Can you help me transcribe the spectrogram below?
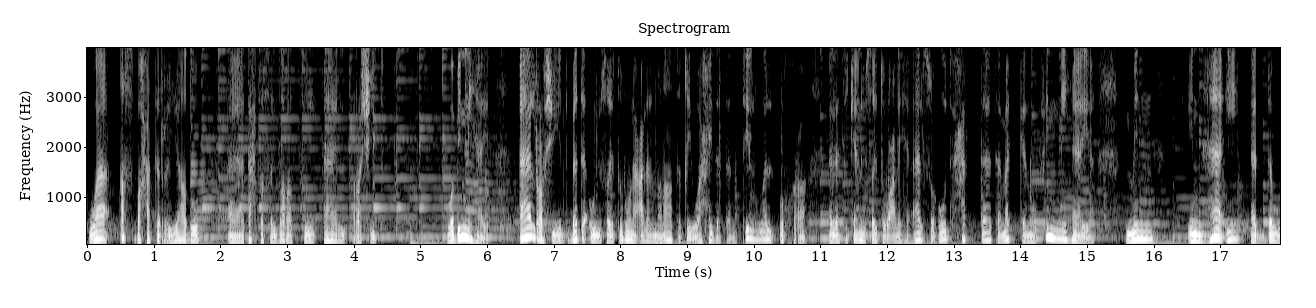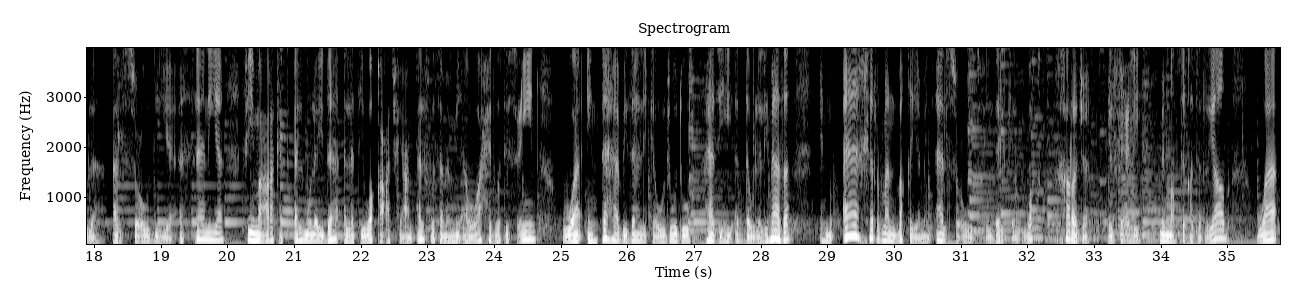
وأصبحت الرياض آه، تحت سيطرة آل رشيد. وبالنهاية آل رشيد بدأوا يسيطرون على المناطق واحدة تلو الأخرى التي كان يسيطر عليها آل سعود حتى تمكنوا في النهاية من إنهاء الدولة السعودية الثانية في معركة المليدة التي وقعت في عام 1891 وانتهى بذلك وجود هذه الدولة لماذا؟ أنه آخر من بقي من آل سعود في ذلك الوقت خرج بالفعل من منطقة الرياض وخرج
